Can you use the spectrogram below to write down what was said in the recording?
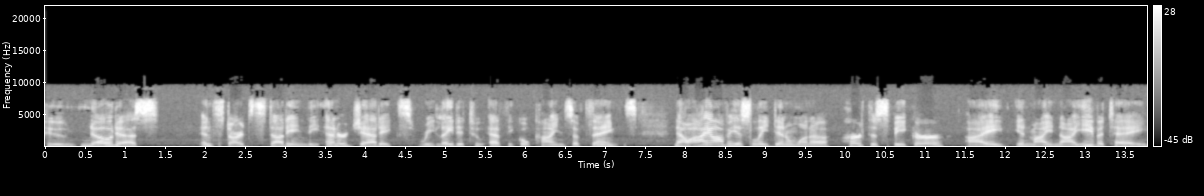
to notice and start studying the energetics related to ethical kinds of things. Now, I obviously didn't want to hurt the speaker. I, in my naivete,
